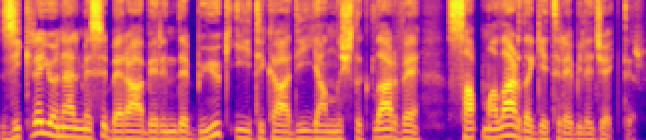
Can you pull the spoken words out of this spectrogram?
Zikre yönelmesi beraberinde büyük itikadi yanlışlıklar ve sapmalar da getirebilecektir.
